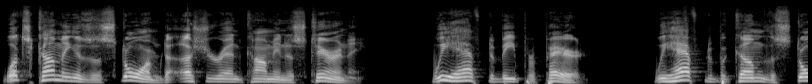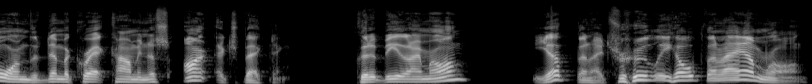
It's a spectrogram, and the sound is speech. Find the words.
What's coming is a storm to usher in communist tyranny. We have to be prepared. We have to become the storm the Democrat communists aren't expecting. Could it be that I'm wrong? Yep, and I truly hope that I am wrong.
